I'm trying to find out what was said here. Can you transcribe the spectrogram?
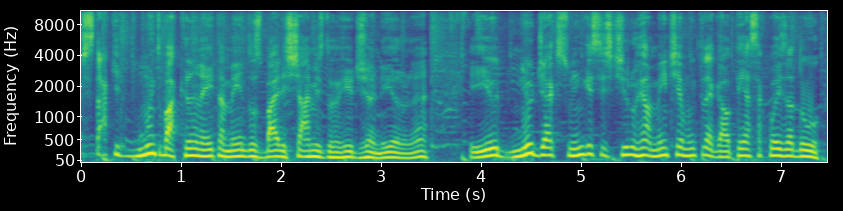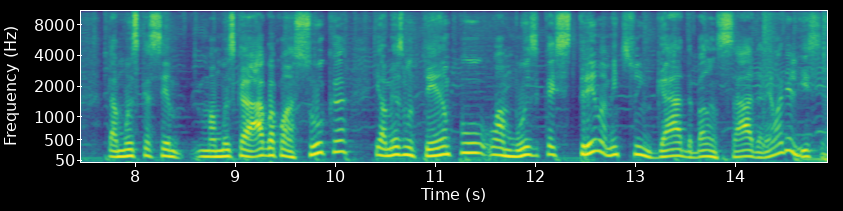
Destaque muito bacana aí também dos bailes charmes do Rio de Janeiro, né? E o New Jack Swing, esse estilo realmente é muito legal. Tem essa coisa do da música ser uma música água com açúcar e ao mesmo tempo uma música extremamente swingada, balançada, né? É uma delícia.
